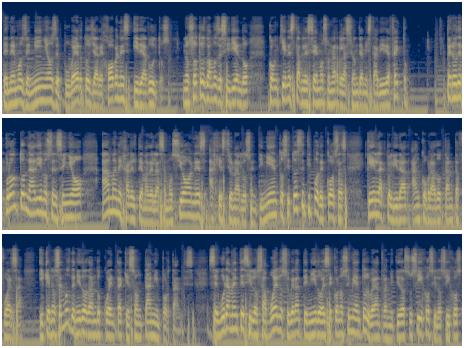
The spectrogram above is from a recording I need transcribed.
tenemos de niños, de pubertos, ya de jóvenes y de adultos. Nosotros vamos decidiendo con quién establecemos una relación de amistad y de afecto. Pero de pronto nadie nos enseñó a manejar el tema de las emociones, a gestionar los sentimientos y todo este tipo de cosas que en la actualidad han cobrado tanta fuerza y que nos hemos venido dando cuenta que son tan importantes. Seguramente si los abuelos hubieran tenido ese conocimiento, lo hubieran transmitido a sus hijos y los hijos,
